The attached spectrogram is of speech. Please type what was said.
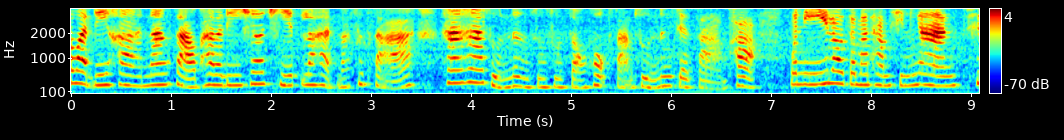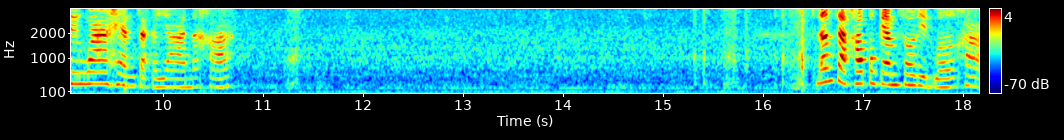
สวัสดีค่ะ นางสาวพาราดีเชอร์ชิด รหัสนักศึกษา 550100263013ค่ะ วันนี้เราจะมาทำชิ้นงานชื่อว่าแฮนด์จักรยานนะคะ เริ่มจากเข้าโปรแกรม SolidWorks ค่ะ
